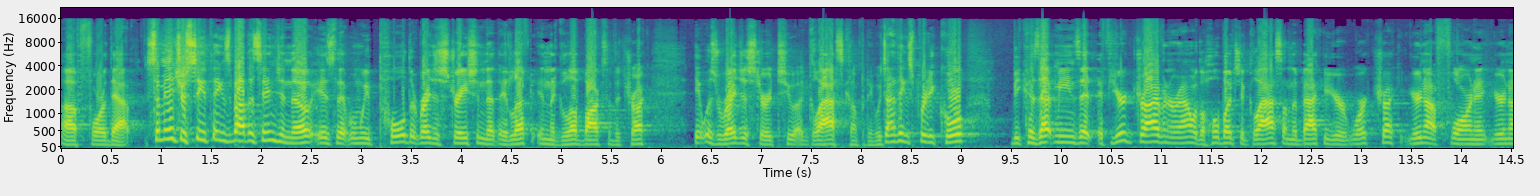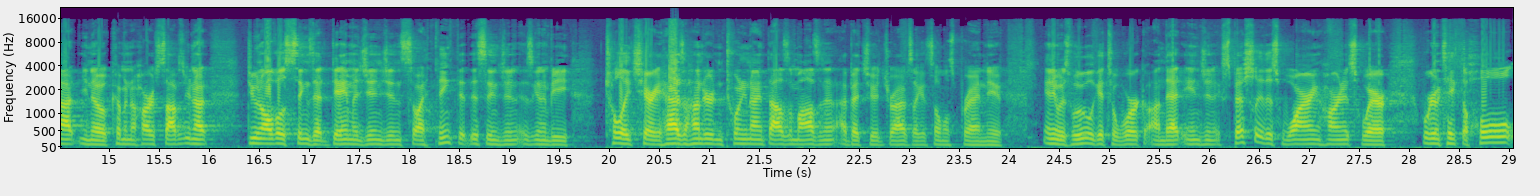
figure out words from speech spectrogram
uh, for that. Some interesting things about this engine though is that when we pulled the registration that they left in the glove box of the truck, it was registered to a glass company, which I think is pretty cool because that means that if you're driving around with a whole bunch of glass on the back of your work truck, you're not flooring it, you're not, you know, coming to hard stops, you're not doing all those things that damage engines. So I think that this engine is going to be totally cherry. Has 129,000 miles in it. I bet you it drives like it's almost brand new. Anyways, we will get to work on that engine, especially this wiring harness where we're going to take the whole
